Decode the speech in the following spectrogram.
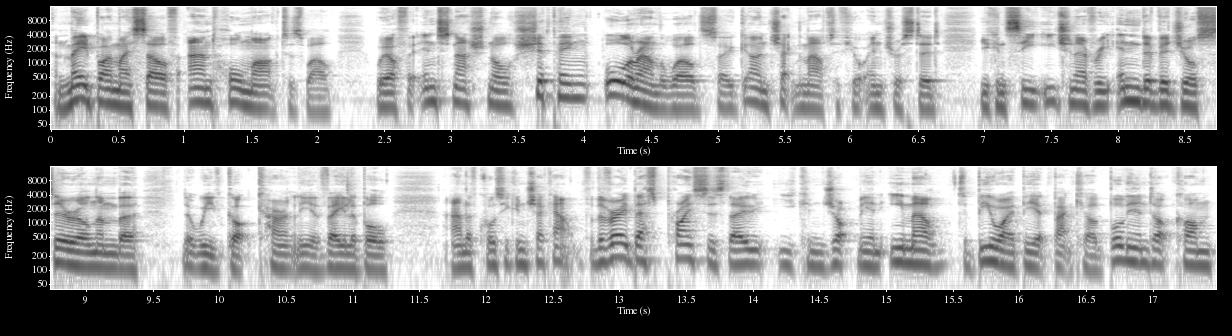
and made by myself and hallmarked as well. We offer international shipping all around the world, so go and check them out if you're interested. You can see each and every individual serial number that we've got currently available. And of course, you can check out. For the very best prices, though, you can drop me an email to byb at backyardbullion.com.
